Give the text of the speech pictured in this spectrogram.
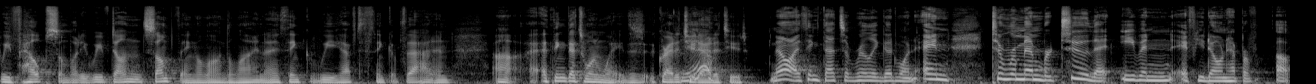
we've helped somebody. We've done something along the line, and I think we have to think of that. And uh, I think that's one way. A gratitude Yeah. attitude. No, I think that's a really good one. And to remember too that even if you don't have a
